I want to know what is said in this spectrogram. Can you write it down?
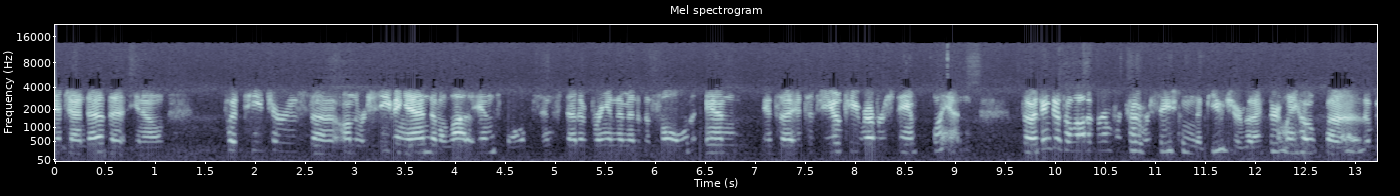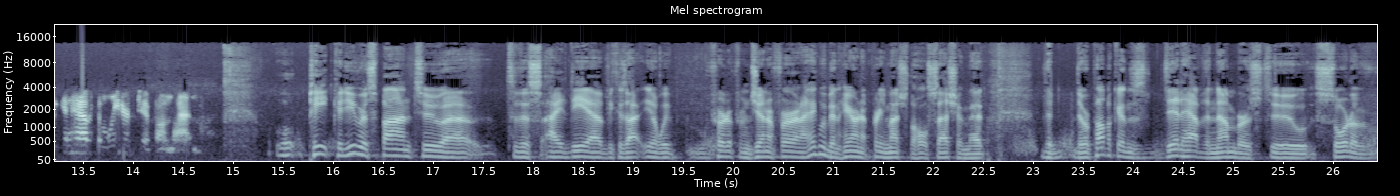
agenda that you know put teachers uh, on the receiving end of a lot of insults instead of bringing them into the fold, and it's a it's a GOP rubber stamp plan. So I think there's a lot of room for conversation in the future, but I certainly hope uh, that we can have some leadership on that. Well, Pete, could you respond to uh, to this idea because I, you know we've, heard it from Jennifer, and I think we've been hearing it pretty much the whole session that the, the Republicans did have the numbers to sort of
